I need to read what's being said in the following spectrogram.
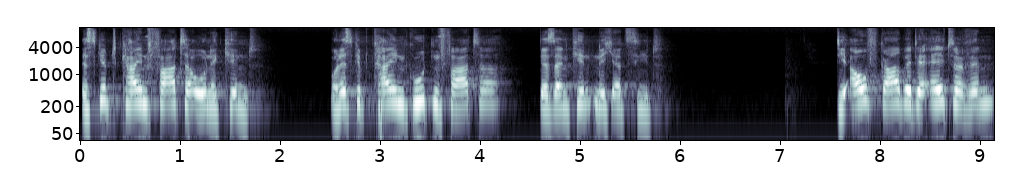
Es gibt keinen Vater ohne Kind. Und es gibt keinen guten Vater, der sein Kind nicht erzieht. Die Aufgabe der Älteren,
